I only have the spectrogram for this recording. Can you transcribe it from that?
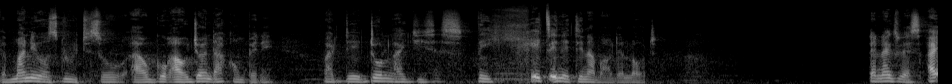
The money was good, so I'll go, I'll join that company. But they don't like Jesus. They hate anything about the Lord. The next verse. I,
